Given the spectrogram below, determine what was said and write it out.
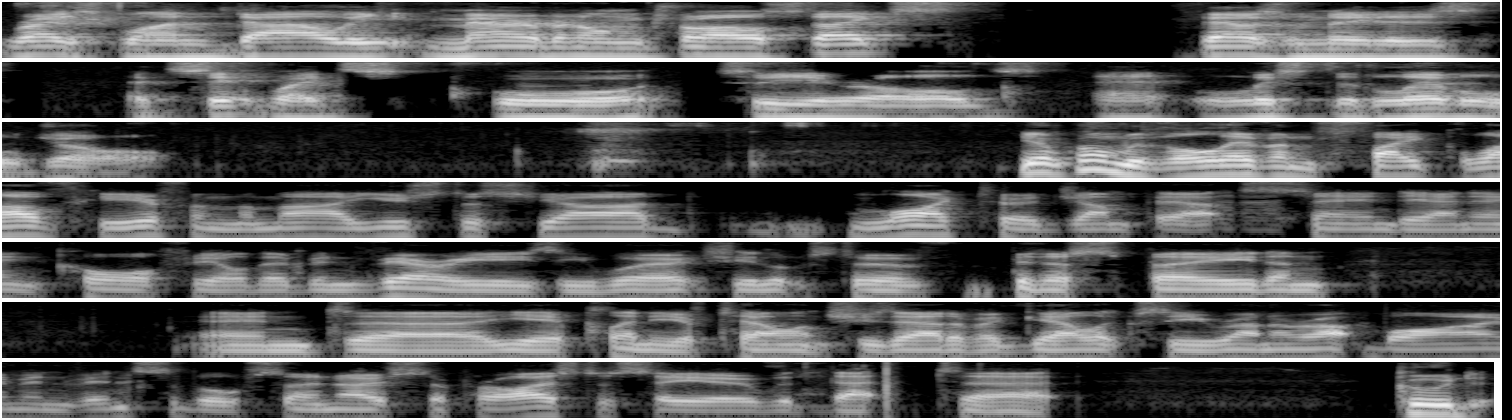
Race one, Darley Maribyrnong Trial Stakes. 1,000 metres at set weights for two year olds at listed level, Joel. Yeah, I've gone with 11 Fake Love here from the Maher Eustace Yard. Liked her jump out Sandown and Caulfield. They've been very easy work. She looks to have a bit of speed and and uh, yeah, plenty of talent. She's out of a Galaxy runner up by I'm Invincible, so no surprise to see her with that uh, good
